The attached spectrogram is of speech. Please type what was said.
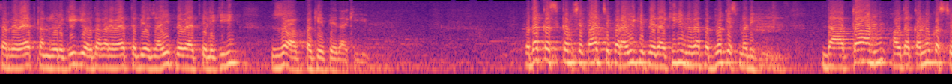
سر روایت کمزور کیږي او دغه روایت ته بیا ضعیف روایت ویل کیږي ضعف پکې پیدا کیږي او دا کس کم صفات چې پراوی کې پیدا کیږي نو دا په دوه قسم دي دا طعن او دا کنو کس چې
